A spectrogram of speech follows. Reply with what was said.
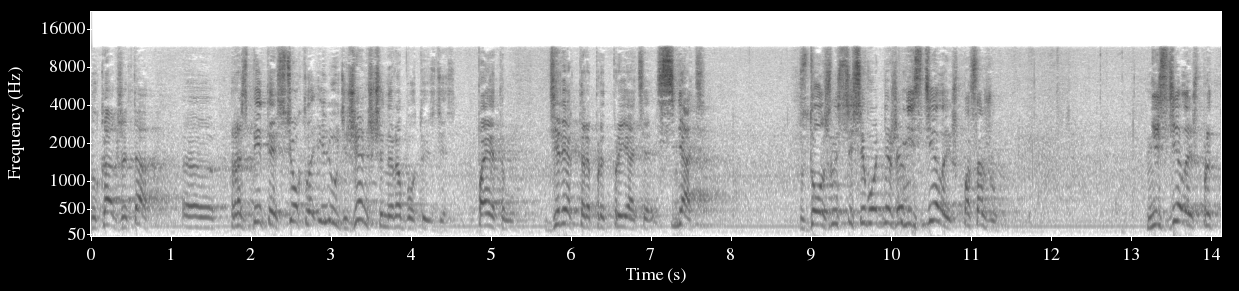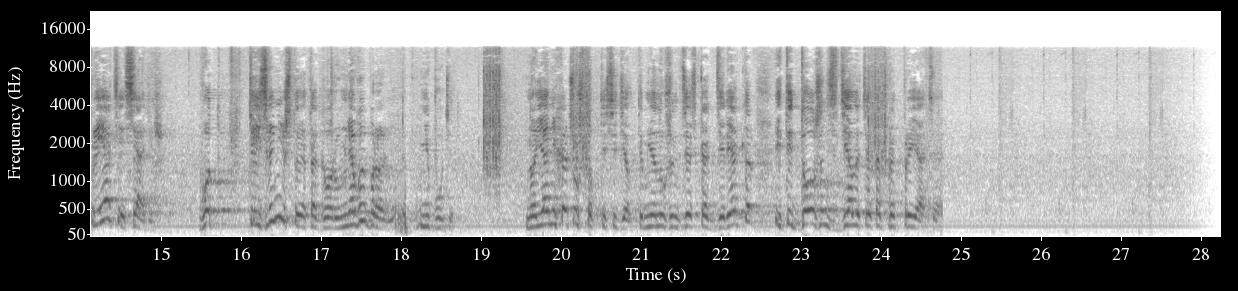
Ну как же так? Э, разбитые стекла и люди, женщины работают здесь. Поэтому директора предприятия снять с должности сегодня же. Не сделаешь, посажу. Не сделаешь предприятие, сядешь. Вот ты извини, что я так говорю, у меня выбора не будет. Но я не хочу, чтобы ты сидел. Ты мне нужен здесь как директор, и ты должен сделать это предприятие.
